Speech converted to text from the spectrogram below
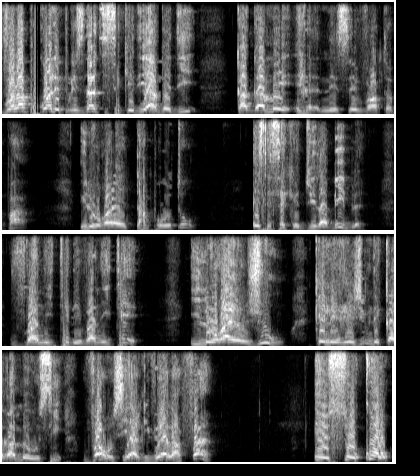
Voilà pourquoi le président Tshisekedi avait dit, Kagame ne se vante pas il aura un temps pour tout. Et c'est ce que dit la Bible. Vanité des vanités. Il aura un jour que le régime de Kagame aussi va aussi arriver à la fin. Et Soko,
